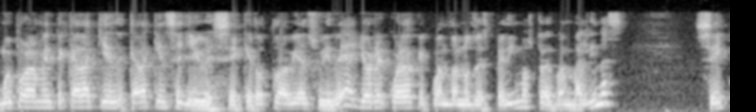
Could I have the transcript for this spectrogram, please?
Muy probablemente cada quien, cada quien se, se quedó todavía en su idea. Yo recuerdo que cuando nos despedimos tras bambalinas, sí,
